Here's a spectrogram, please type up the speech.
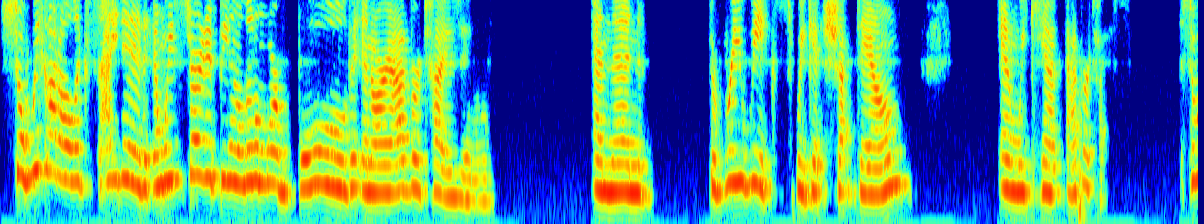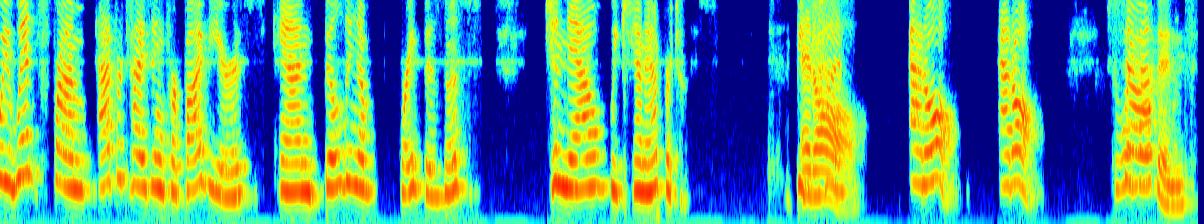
So we got all excited and we started being a little more bold in our advertising. And then three weeks we get shut down and we can't advertise. So we went from advertising for five years and building a great business to now we can't advertise at all. At all. At all. So, so what happened?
